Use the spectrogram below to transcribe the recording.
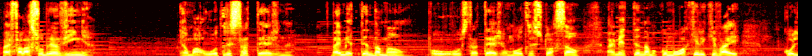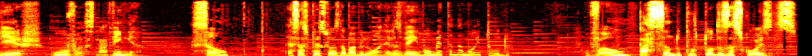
Vai falar sobre a vinha. É uma outra estratégia, né? Vai metendo a mão, ou, ou estratégia, é uma outra situação. Vai metendo a mão, como aquele que vai colher uvas na vinha, são essas pessoas da Babilônia. Eles vêm e vão metendo a mão em tudo. Vão passando por todas as coisas.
